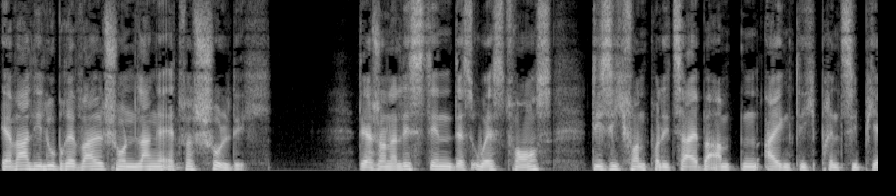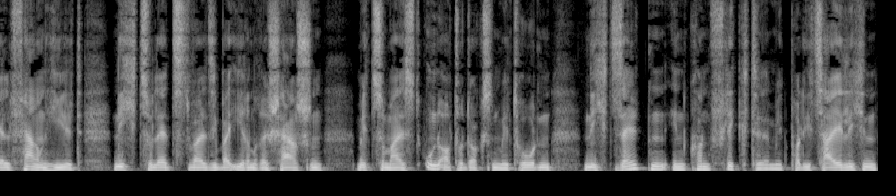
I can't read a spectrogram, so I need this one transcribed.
er war Lilou Breval schon lange etwas schuldig. Der Journalistin des France, die sich von Polizeibeamten eigentlich prinzipiell fernhielt, nicht zuletzt, weil sie bei ihren Recherchen mit zumeist unorthodoxen Methoden nicht selten in Konflikte mit polizeilichen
